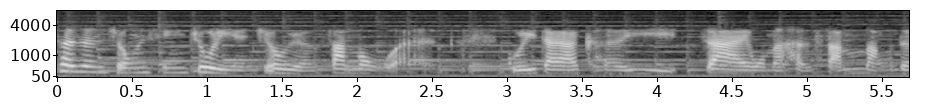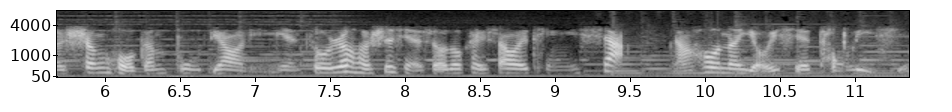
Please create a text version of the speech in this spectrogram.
特政中心助理研究员范梦文，鼓励大家可以在我们很繁忙的生活跟步调里面做任何事情的时候，都可以稍微停一下，然后呢，有一些同理心，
